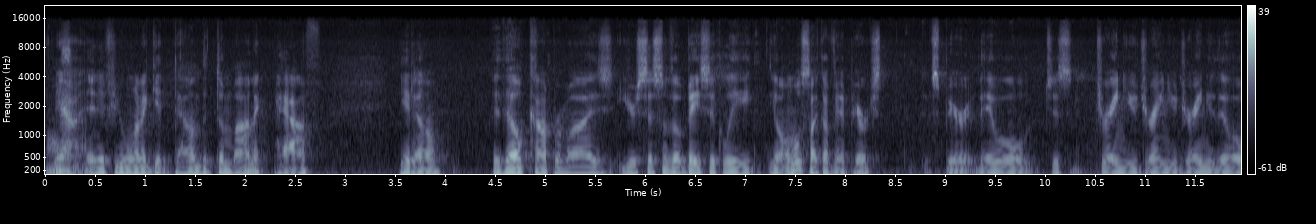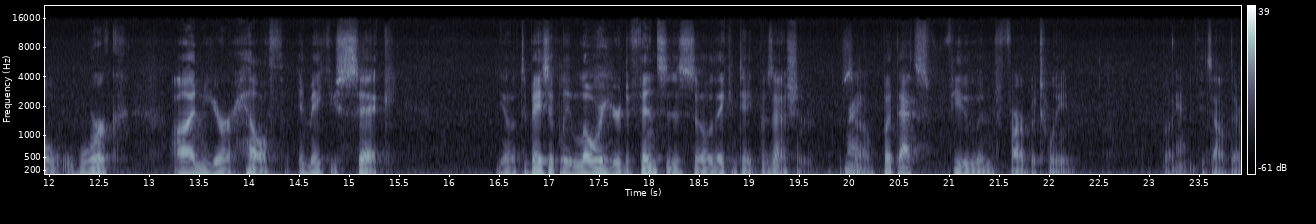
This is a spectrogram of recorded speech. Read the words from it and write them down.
Also. Yeah, and if you want to get down the demonic path, you know, they'll compromise your system. They'll basically, you know, almost like a vampiric spirit. They will just drain you, drain you, drain you. They will work on your health and make you sick. You know, to basically lower your defenses so they can take possession. Right. So, but that's few and far between. But Yeah. it's out there.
